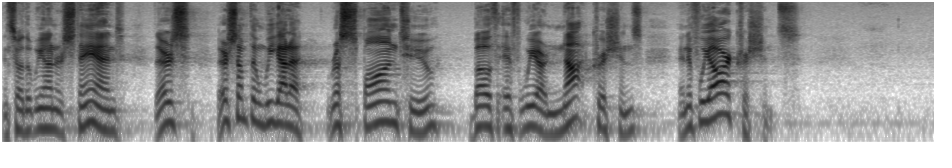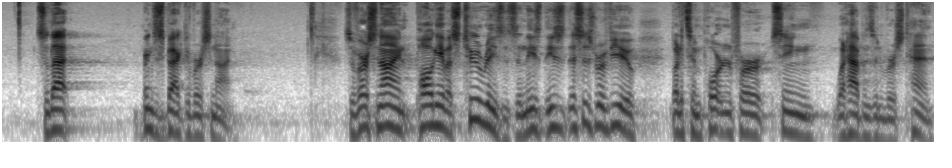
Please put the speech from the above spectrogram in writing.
and so that we understand there's, there's something we got to respond to both if we are not Christians and if we are Christians. So that brings us back to verse 9. So, verse 9, Paul gave us two reasons, and these, these, this is review, but it's important for seeing what happens in verse 10.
